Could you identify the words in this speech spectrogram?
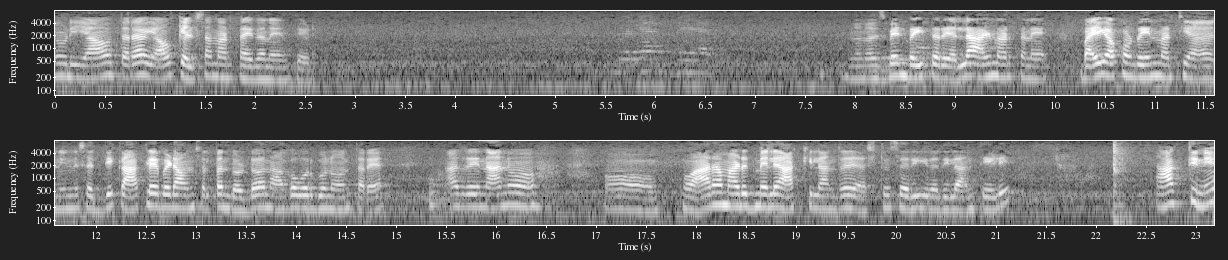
ನೋಡಿ ಯಾವ ಥರ ಯಾವ ಕೆಲಸ ಮಾಡ್ತಾ ಇದ್ದಾನೆ ಅಂತೇಳಿ ನನ್ನ ಹಸ್ಬೆಂಡ್ ಬೈತಾರೆ, ಎಲ್ಲ ಹಾಳು ಮಾಡ್ತಾನೆ. ಬಾಯಿಗೆ ಹಾಕೊಂಡ್ರೆ ಏನು ಮಾಡ್ತೀಯ? ನಿನ್ನ ಸದ್ಯಕ್ಕೆ ಹಾಕ್ಲೇಬೇಡ, ಅವ್ನು ಸ್ವಲ್ಪ ದೊಡ್ಡವನಾಗೋವರೆಗೂ ಅಂತಾರೆ. ಆದರೆ ನಾನು ವಾರ ಮಾಡಿದ್ಮೇಲೆ ಹಾಕಿಲ್ಲ ಅಂದರೆ ಅಷ್ಟು ಸರಿ ಇರೋದಿಲ್ಲ ಅಂಥೇಳಿ ಹಾಕ್ತೀನಿ.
